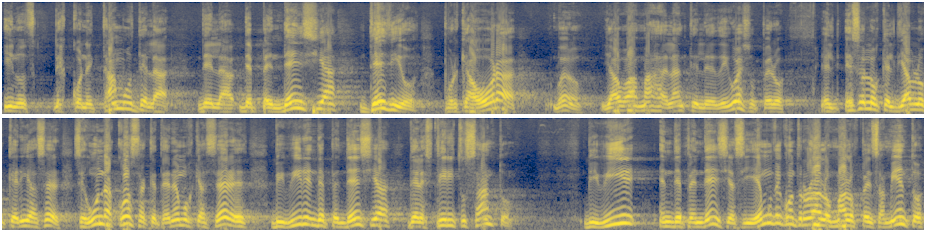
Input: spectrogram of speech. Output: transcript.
Y nos desconectamos de la de la dependencia de Dios. Porque ahora, bueno, ya va más adelante y le digo eso, pero eso es lo que el diablo quería hacer. Segunda cosa que tenemos que hacer es vivir en dependencia del Espíritu Santo. Vivir en dependencia. Si hemos de controlar los malos pensamientos,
